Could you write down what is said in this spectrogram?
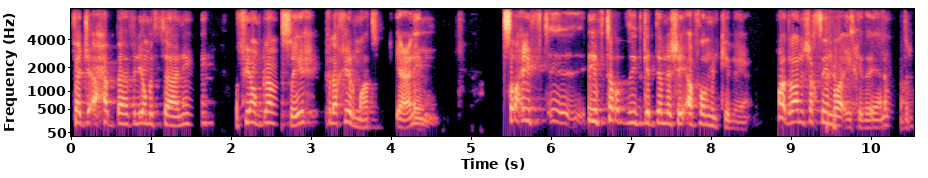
فجأة حبها في اليوم الثاني في يوم قام يصيح في الأخير مات. يعني صراحة يفت... يفترض يتقدم له شيء أفضل من كذا يعني. ما أدري أنا شخصيا رأيي كذا يعني ما أدري.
